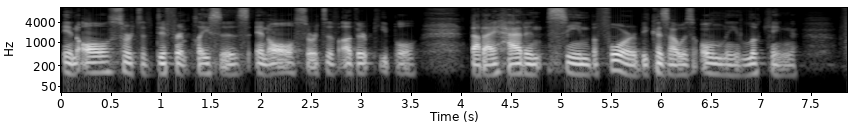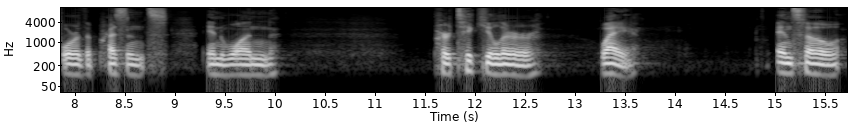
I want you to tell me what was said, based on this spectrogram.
in all sorts of different places in all sorts of other people that I hadn't seen before because I was only looking for the presence in one particular way. And so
